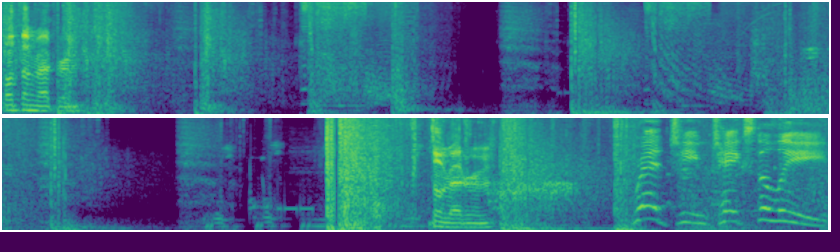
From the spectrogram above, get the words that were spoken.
Both on red room. Still red room. Red team takes the lead.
